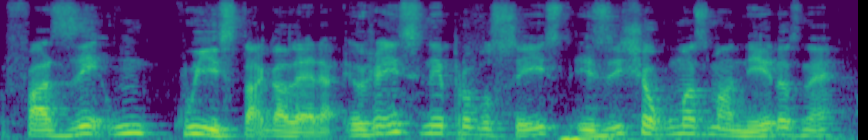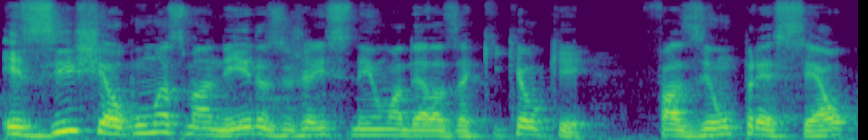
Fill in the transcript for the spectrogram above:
fazer um quiz, tá galera? Eu já ensinei pra vocês, existe algumas maneiras, né? Existe algumas maneiras, eu já ensinei uma delas aqui, que é o que? Fazer um pré-sell.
